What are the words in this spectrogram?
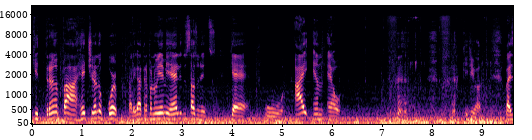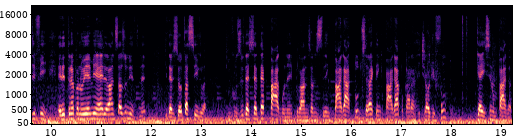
que trampa retirando o corpo, tá ligado? Trampa no IML dos Estados Unidos, que é o IML. que idiota. Mas enfim, ele trampa no IML lá nos Estados Unidos, né? Que deve ser outra sigla. Que inclusive deve ser até pago, né? Porque lá nos Estados Unidos você tem que pagar tudo. Será que tem que pagar pro cara retirar o defunto? Que aí se não paga,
